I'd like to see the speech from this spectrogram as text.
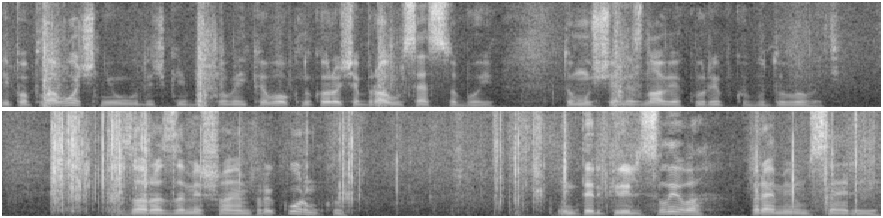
і поплавочні удочки, і боковий кивок. Ну, коротше, брав усе з собою, тому що не знав, яку рибку буду ловити. Зараз замішаємо прикормку. Інтеркріль слива преміум серії.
